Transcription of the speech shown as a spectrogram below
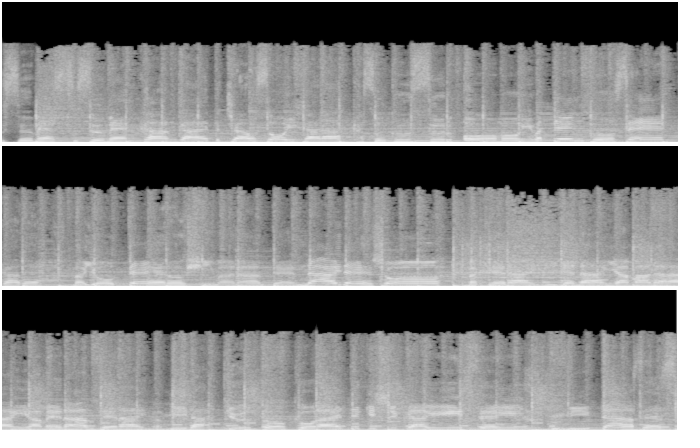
進め進め考えてちゃ遅いから加速する思いは電光石火で迷ってる暇なんてないでしょ負けない逃げないやまない雨なんてない涙ぎゅっとこらえて起死回生踏み出せ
